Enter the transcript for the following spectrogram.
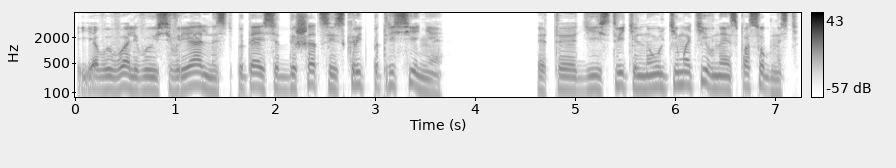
Я вываливаюсь в реальность, пытаясь отдышаться и скрыть потрясение — это действительно ультимативная способность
